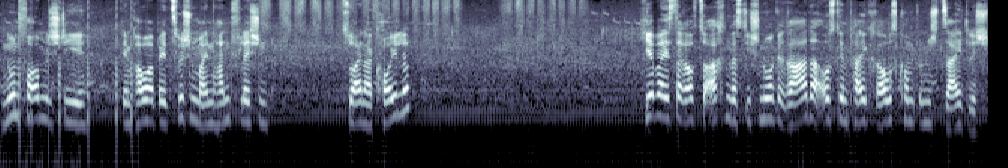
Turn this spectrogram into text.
Nun forme ich die, den Powerbait zwischen meinen Handflächen zu einer Keule. Hierbei ist darauf zu achten, dass die Schnur gerade aus dem Teig rauskommt und nicht seitlich.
